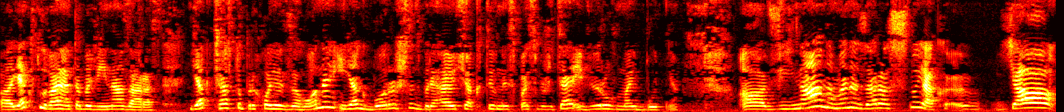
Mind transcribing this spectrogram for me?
як впливає на тебе війна зараз? Як часто приходять загони і як борешся, зберігаючи активний спосіб життя і віру в майбутнє? Війна на мене зараз, ну як, е, я.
